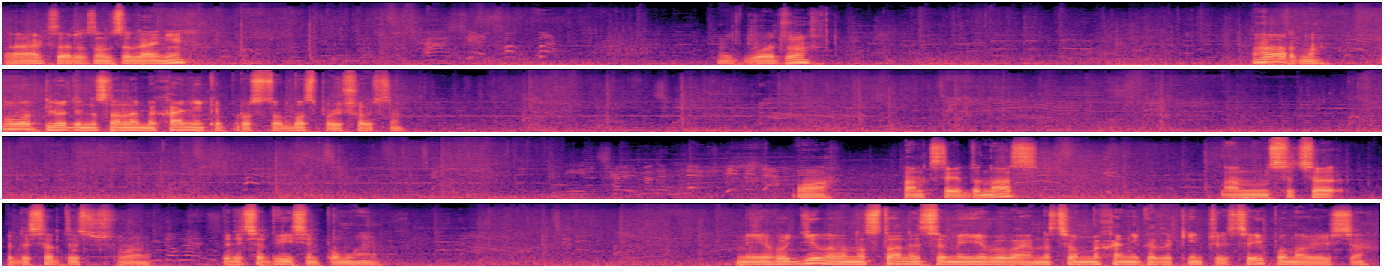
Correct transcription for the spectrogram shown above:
Так, зараз нам зелені. Відводжу. Гарно. Ну от люди не знали механіки, просто бос пройшовся. О, танк стоїть до нас. Нам носиться 50 тисяч вон. 58, по-моєму. Ми його ділимо, воно станеться, ми її вбиваємо. На цьому механіка закінчується і поновився.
